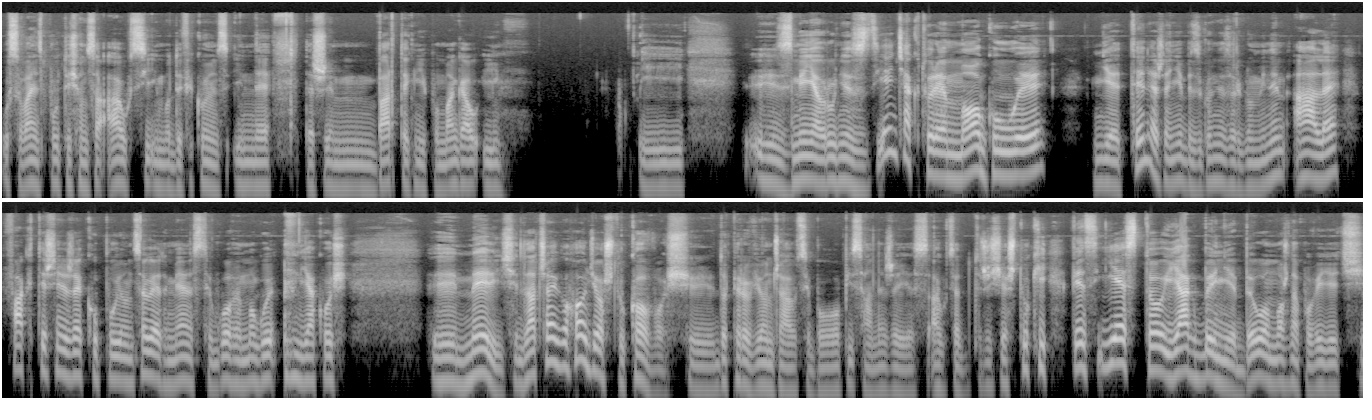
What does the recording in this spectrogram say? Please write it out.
usuwając pół tysiąca aukcji i modyfikując inne. Też Bartek mi pomagał i i y, zmieniał również zdjęcia, które mogły nie tyle, że nie być zgodne z regulaminem, ale faktycznie, że kupującego, ja to miałem z tyłu głowy, mogły jakoś y, mylić. Dlaczego? Chodzi o sztukowość. Y, dopiero w aukcji było opisane, że jest aukcja dotyczy się sztuki, więc jest to jakby nie było, można powiedzieć,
